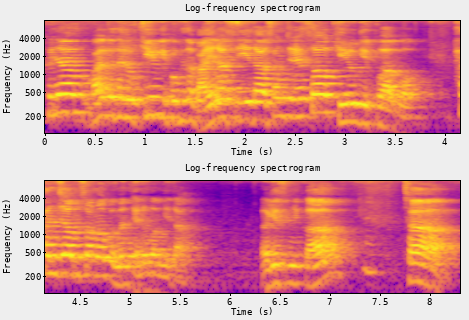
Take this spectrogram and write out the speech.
그냥 말 그대로 기울기 거기서 마이너스 2다 성질해서 기울기 구하고 한 점 써먹으면 되는 겁니다. 알겠습니까? 자,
